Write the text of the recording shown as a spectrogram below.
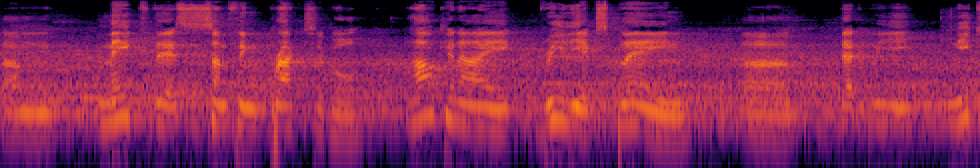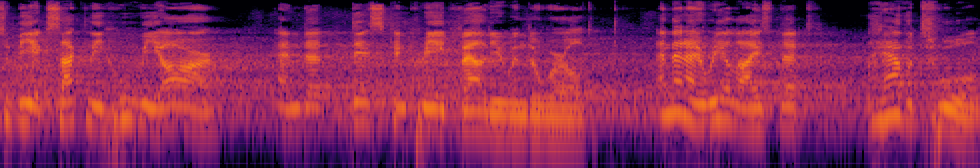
um, make this something practical? How can I really explain uh, that we need to be exactly who we are and that this can create value in the world? And then I realized that I have a tool.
